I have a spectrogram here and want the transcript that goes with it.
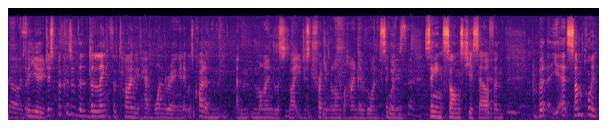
No. for you, just because of the, the length of time you've had wandering, and it was quite a, a mindless, like you're just trudging along behind everyone, singing singing songs to yourself, and but yeah, at some point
